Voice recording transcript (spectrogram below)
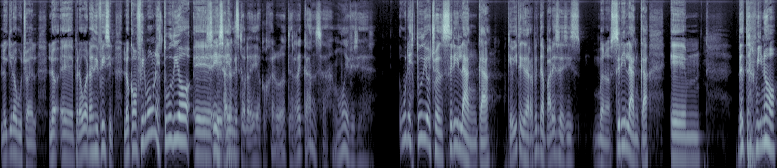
Lo quiero mucho a él. Lo- eh, pero bueno, es difícil. Lo confirmó un estudio. eh, sí, sabes en- que todos los días coger, boludo, te recansa. Muy difícil es. un estudio hecho en Sri Lanka, que viste que de repente aparece y decís, bueno, Sri Lanka, em, determinó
